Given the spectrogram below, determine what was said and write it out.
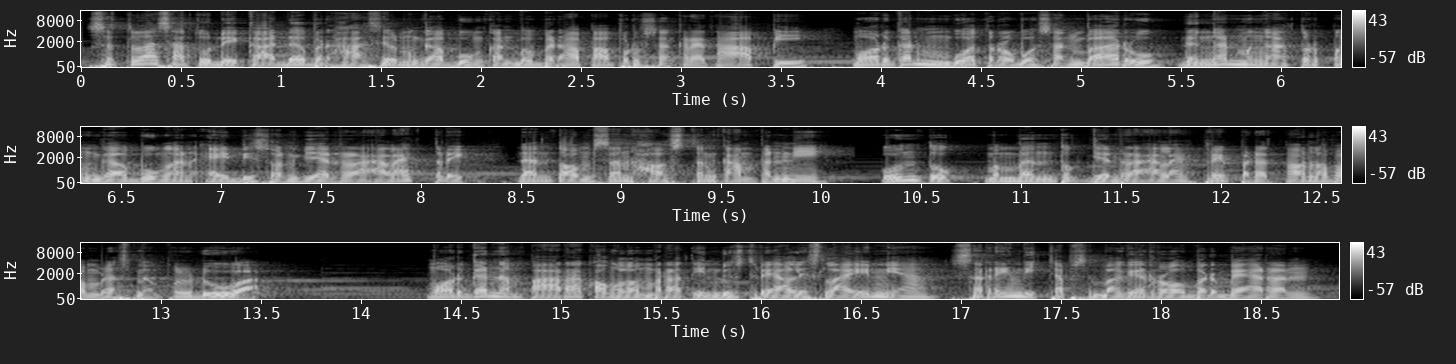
Setelah satu dekade berhasil menggabungkan beberapa perusahaan kereta api, Morgan membuat terobosan baru dengan mengatur penggabungan Edison General Electric dan Thomson Houston Company untuk membentuk General Electric pada tahun 1892. Morgan dan para konglomerat industrialis lainnya sering dicap sebagai robber baron.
